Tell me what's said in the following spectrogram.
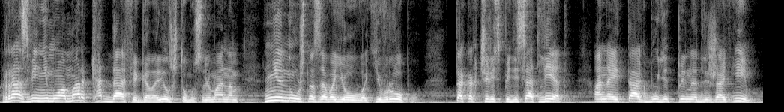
разве не Муаммар Каддафи говорил, что мусульманам не нужно завоевывать Европу, так как через 50 лет она и так будет принадлежать им?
